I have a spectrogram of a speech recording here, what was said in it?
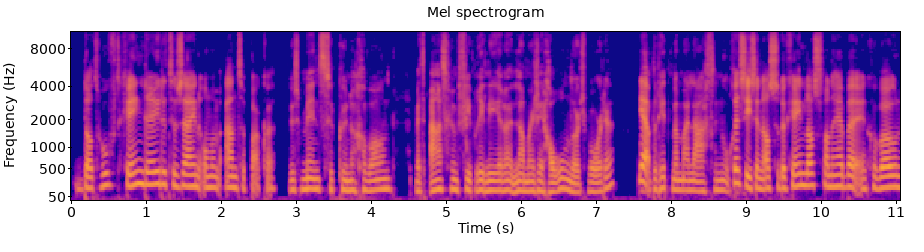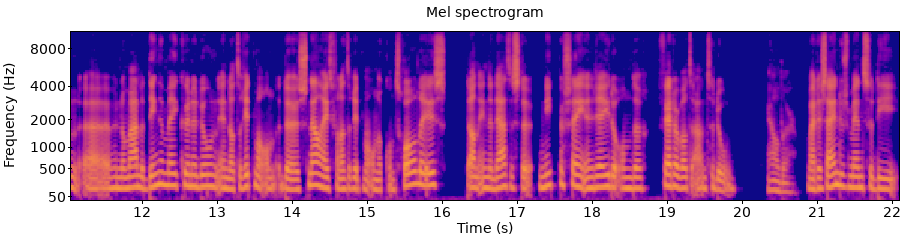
dat hoeft geen reden te zijn om hem aan te pakken. Dus mensen kunnen gewoon met atriumfibrilleren, laat maar zeggen, 100 worden. Ja. Het ritme maar laag genoeg. Precies, en als ze er geen last van hebben en gewoon uh, hun normale dingen mee kunnen doen en dat ritme de snelheid van het ritme onder controle is, dan inderdaad is er niet per se een reden om er verder wat aan te doen. Helder. Maar er zijn dus mensen die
